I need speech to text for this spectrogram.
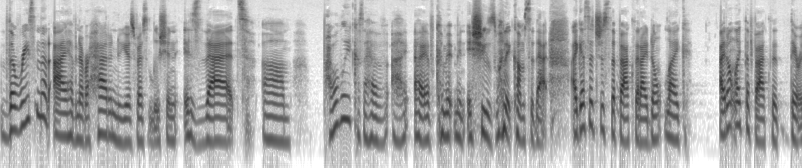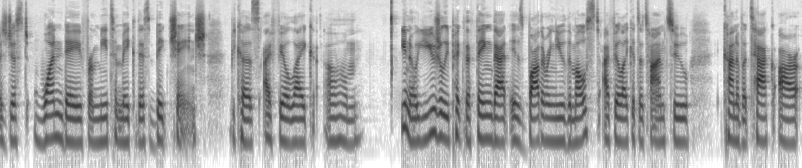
the reason that I have never had a New Year's resolution is that. Um, probably because I have I, I have commitment issues when it comes to that. I guess it's just the fact that I don't like I don't like the fact that there is just one day for me to make this big change because I feel like, um, you know, you usually pick the thing that is bothering you the most. I feel like it's a time to kind of attack our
